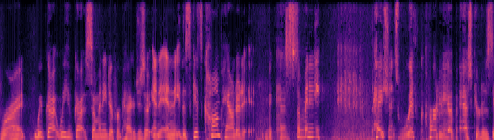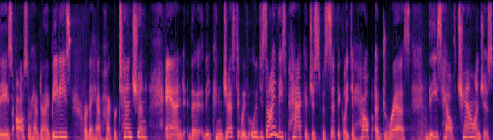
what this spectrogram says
Right. Uh, We've got we have got so many different packages, and and this gets compounded because so many patients with cardiovascular disease also have diabetes or they have hypertension. And the, the congested, we've, we've designed these packages specifically to help address these health challenges.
